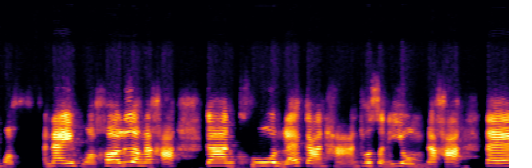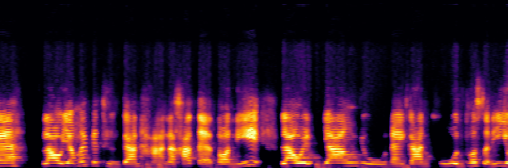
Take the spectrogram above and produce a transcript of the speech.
หัวในหัวข้อเรื่องนะคะ การคูณและการหารทศนิยมนะคะ แต่เรายังไม่ไปถึงการหารนะคะ แต่ตอนนี้เรายังอยู่ในการคูณทศนิย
